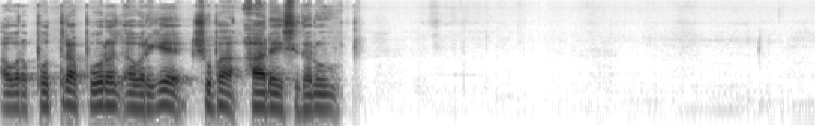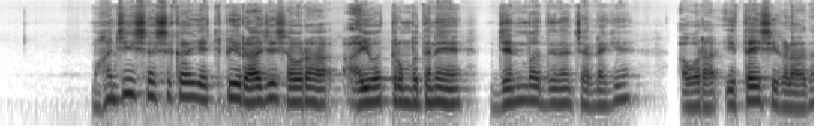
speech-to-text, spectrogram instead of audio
ಅವರ ಪುತ್ರ ಪೂರಜ್ ಅವರಿಗೆ ಶುಭ ಹಾರೈಸಿದರು. ಮಾಜಿ ಶಾಸಕ ಎಚ್ ಪಿ ರಾಜೇಶ್ ಅವರ ಐವತ್ತೊಂಬತ್ತನೇ ಜನ್ಮ ದಿನಾಚರಣೆಗೆ ಅವರ ಹಿತೈಷಿಗಳಾದ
